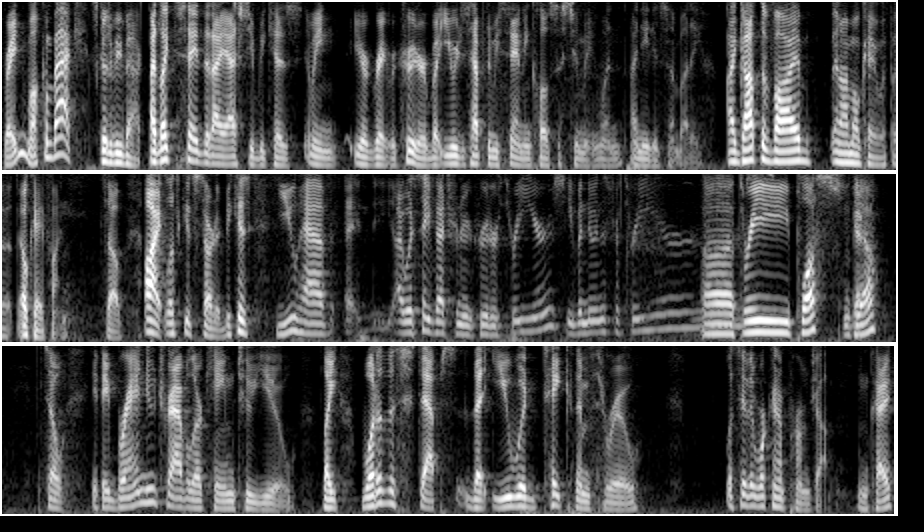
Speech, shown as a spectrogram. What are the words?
Braden, welcome back. It's good to be back. I'd like to say that I asked you because, I mean, you're a great recruiter, but you just happened to be standing closest to me when I needed somebody. I got the vibe, and I'm okay with it. Okay, fine. So, all right, let's get started because you have, I would say, veteran recruiter, three years. You've been doing this for three years. Uh, three plus, yeah. So, if a brand new traveler came to you, like, what are the steps that you would take them through? Let's say they're working a perm job. Okay,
